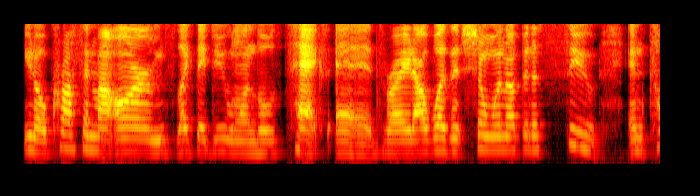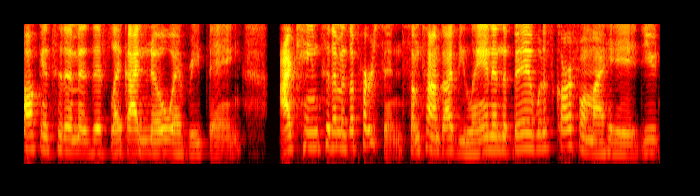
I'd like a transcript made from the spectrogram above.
you know, crossing my arms like they do on those tax ads, right? I wasn't showing up in a suit and talking to them as if like I know everything. I came to them as a person. Sometimes I'd be laying in the bed with a scarf on my head. You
